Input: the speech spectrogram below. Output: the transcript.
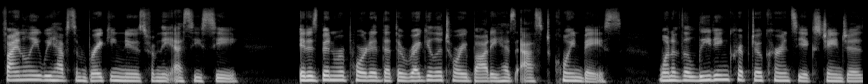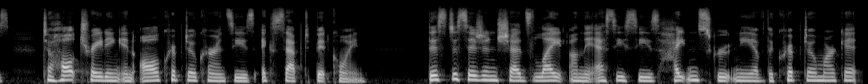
Finally, we have some breaking news from the SEC. It has been reported that the regulatory body has asked Coinbase, one of the leading cryptocurrency exchanges, to halt trading in all cryptocurrencies except Bitcoin. This decision sheds light on the SEC's heightened scrutiny of the crypto market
